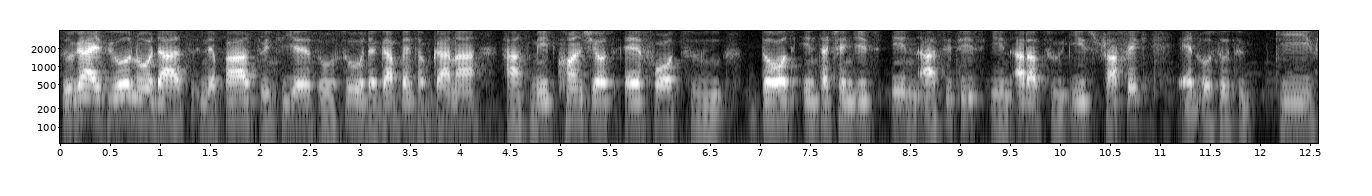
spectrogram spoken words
so guys we all know that in the past 20 years or so the government of ghana has made conscious effort to build interchanges in our cities in order to ease traffic and also to give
